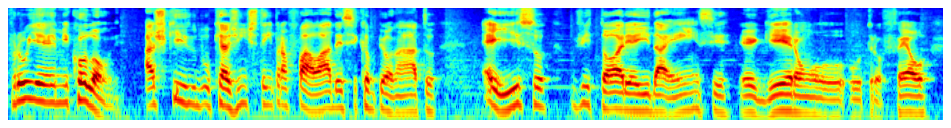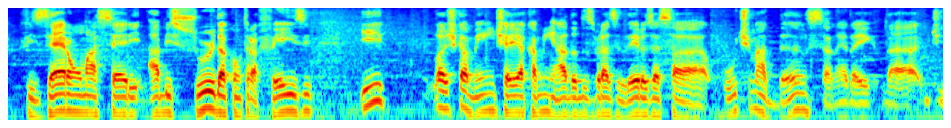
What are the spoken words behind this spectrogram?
para o IEM Cologne. Acho que o que a gente tem para falar desse campeonato é isso. Vitória aí da Ence, ergueram o, o troféu, fizeram uma série absurda contra a FaZe e logicamente aí a caminhada dos brasileiros, essa última dança, né, da, da, de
